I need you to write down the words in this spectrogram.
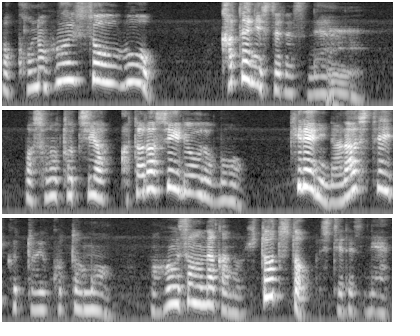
まあ、この紛争を糧にしてですね、うん。まあ、その土地や新しい領土もきれいにならしていくということも、まあ、紛争の中の一つとしてですね、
